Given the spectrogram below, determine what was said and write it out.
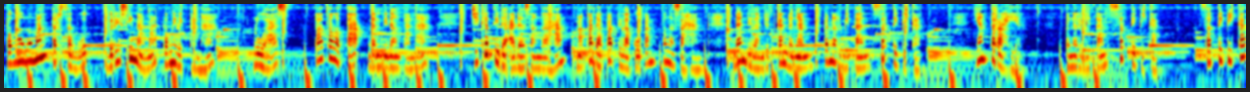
Pengumuman tersebut berisi nama pemilik tanah, luas, tata letak, dan bidang tanah. Jika tidak ada sanggahan, maka dapat dilakukan pengesahan dan dilanjutkan dengan penerbitan sertifikat. Yang terakhir, penerbitan sertifikat. Sertifikat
